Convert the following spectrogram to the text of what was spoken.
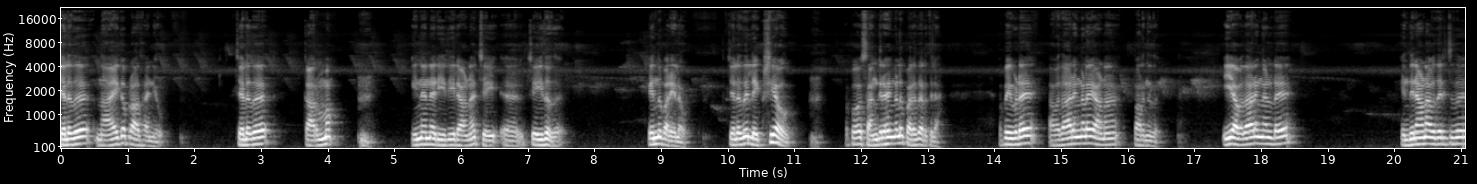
ചിലത് നായക പ്രാധാന്യവും. ചിലത് കർമ്മം ഇന്ന രീതിയിലാണ് ചെയ്തത് എന്ന് പറയലോ. ചിലത് ലക്ഷ്യമാവും അപ്പോൾ സംഗ്രഹങ്ങൾ പലതരത്തിലാണ് അപ്പോൾ ഇവിടെ അവതാരങ്ങളെയാണ് പറഞ്ഞത്. ഈ അവതാരങ്ങളുടെ എന്തിനാണ് അവതരിച്ചത്?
